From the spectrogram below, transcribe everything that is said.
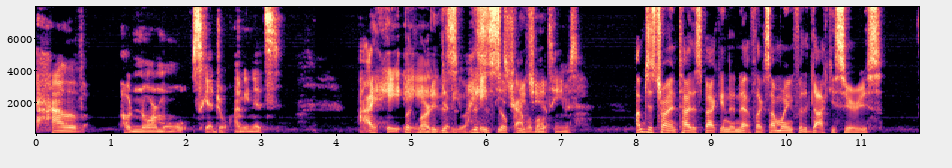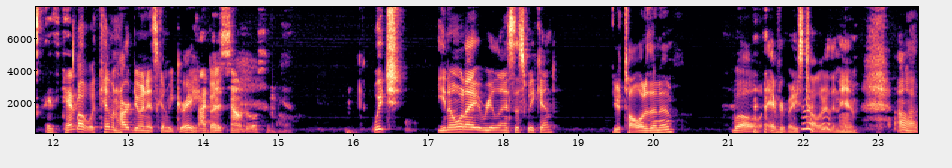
have a normal schedule i mean it's I hate Look, AAU. Marty, this- I hate these travel preachy. ball teams. I'm just trying to tie this back into Netflix. I'm waiting for the docu series. If Kevin, Oh, with Kevin Hart doing it, it's going to be great. that but- does sound awesome. Yeah. which, you know what I realized this weekend? You're taller than him. Well, everybody's taller than him. Uh,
